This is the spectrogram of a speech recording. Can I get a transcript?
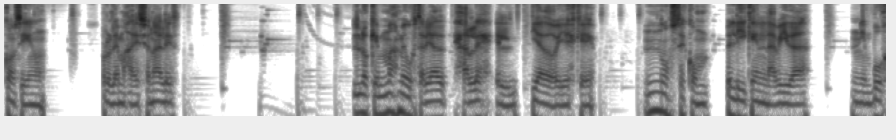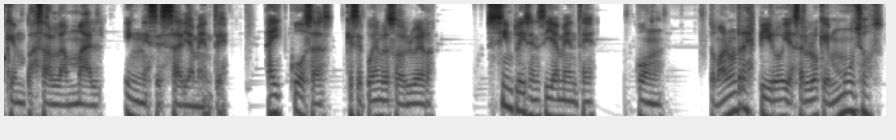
consiguen problemas adicionales. Lo que más me gustaría dejarles el día de hoy es que no se compliquen la vida ni busquen pasarla mal innecesariamente. Hay cosas que se pueden resolver simple y sencillamente con tomar un respiro y hacer lo que muchos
